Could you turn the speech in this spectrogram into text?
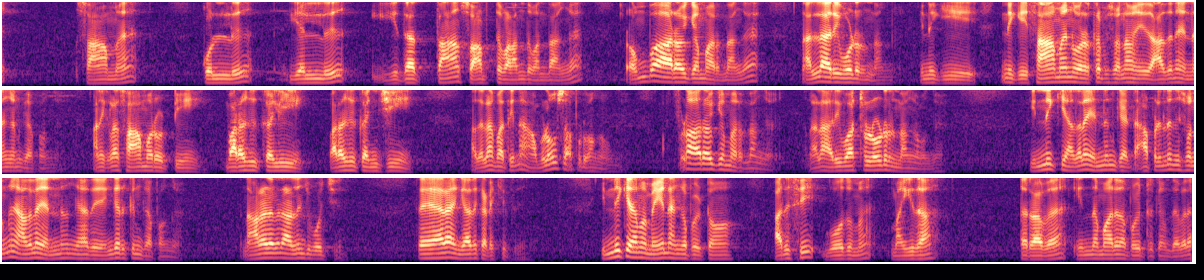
சாமை கொள்ளு எள்ளு இதைத்தான் சாப்பிட்டு வளர்ந்து வந்தாங்க. ரொம்ப ஆரோக்கியமாக இருந்தாங்க. நல்ல அறிவோடு இருந்தாங்க. இன்றைக்கி இன்றைக்கி சாமன்னு ஒரு இடத்துல போய் சொன்னால் அதுனா என்னங்கன்னு கேட்பாங்க. அன்றைக்கெல்லாம் சாம ரொட்டி வரகு களி வரகு கஞ்சி அதெல்லாம் பார்த்திங்கன்னா அவ்வளோ சாப்பிடுவாங்க அவங்க. அவ்வளோ ஆரோக்கியமாக இருந்தாங்க. நல்லா அறிவாற்றலோடு இருந்தாங்க அவங்க. இன்றைக்கி அதெல்லாம் என்னன்னு கேட்டேன் அப்படின்னு நீ அதெல்லாம் என்னங்க அது எங்கே இருக்குன்னு கேட்பாங்க. நாளடைவில் அழிஞ்சு போச்சு. ரேராக எங்கேயாவது கிடைக்கிது. இன்றைக்கி நம்ம மெயின் அங்கே போயிட்டோம். அரிசி கோதுமை மைதா ரவை இந்த மாதிரி தான் போயிட்டுருக்கோம் தவிர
